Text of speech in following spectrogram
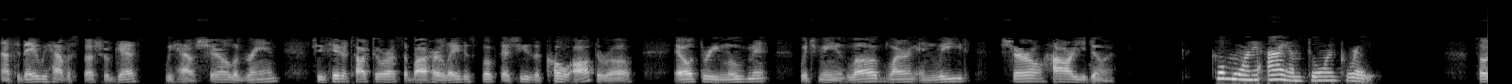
Now today we have a special guest. We have Cheryl LeGrand. She's here to talk to us about her latest book that she's a co-author of, L3 Movement, which means love, learn, and lead. Cheryl, how are you doing? Good morning. I am doing great. So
